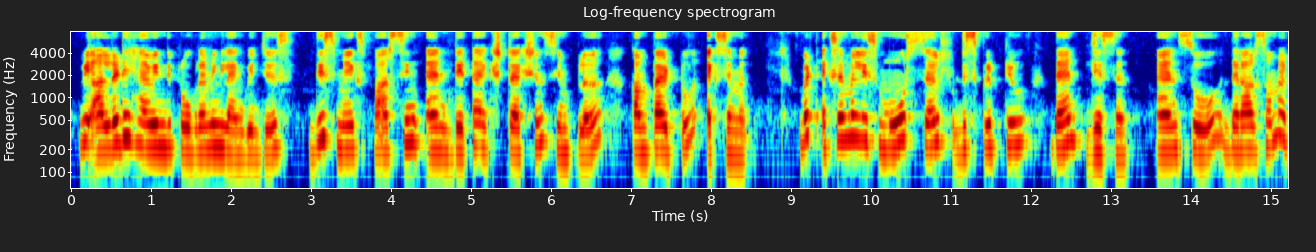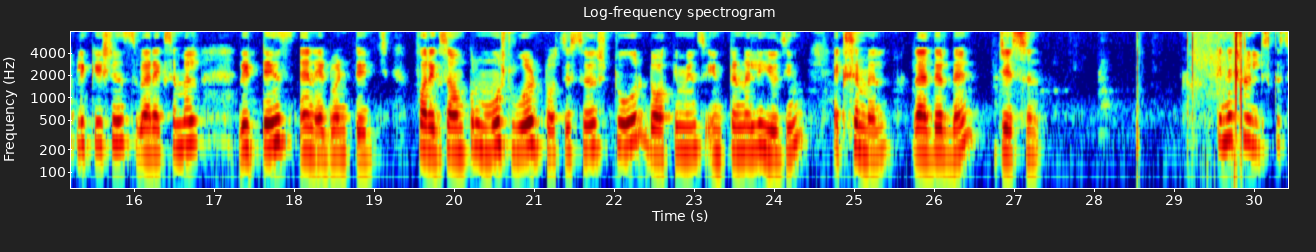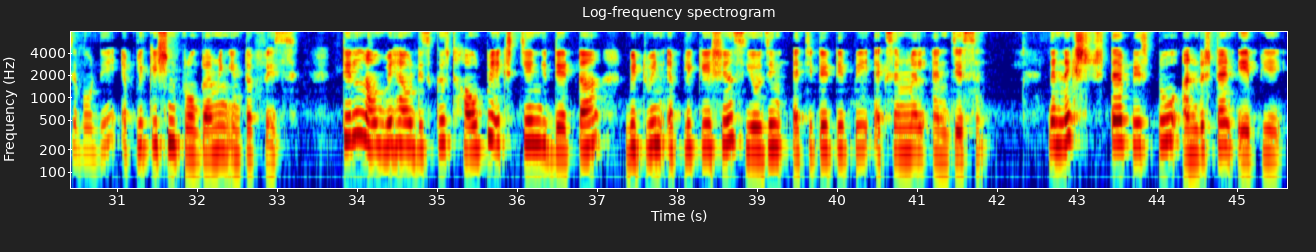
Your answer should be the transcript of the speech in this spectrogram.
We already have in the programming languages. This makes parsing and data extraction simpler compared to XML. But XML is more self-descriptive than JSON and so there are some applications where XML retains an advantage. For example, most word processors store documents internally using XML rather than JSON. Okay, next we will discuss about the application programming interface. Till now we have discussed how to exchange data between applications using HTTP, XML and JSON. The next step is to understand API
